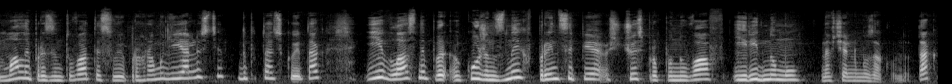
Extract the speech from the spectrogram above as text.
мали презентувати свою програму діяльності депутатської, так, і, власне, кожен з них, в принципі, щось пропонував і рідному навчальному закладу, так?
